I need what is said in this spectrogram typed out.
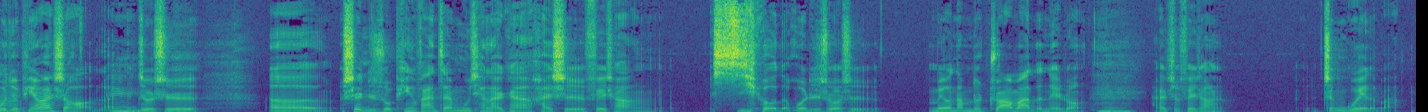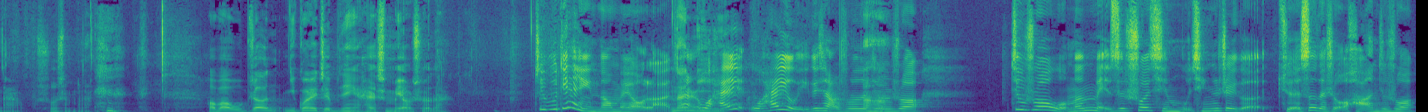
我觉得平凡是好的，就是呃，甚至说平凡在目前来看还是非常稀有的，或者说是没有那么多 drama 的那种，嗯，还是非常珍贵的吧？啊。说什么呢？好吧，我不知道你关于这部电影还有什么要说的。这部电影倒没有了，但是我还我还有一个想说的，就是说，就说我们每次说起母亲这个角色的时候，好像就说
